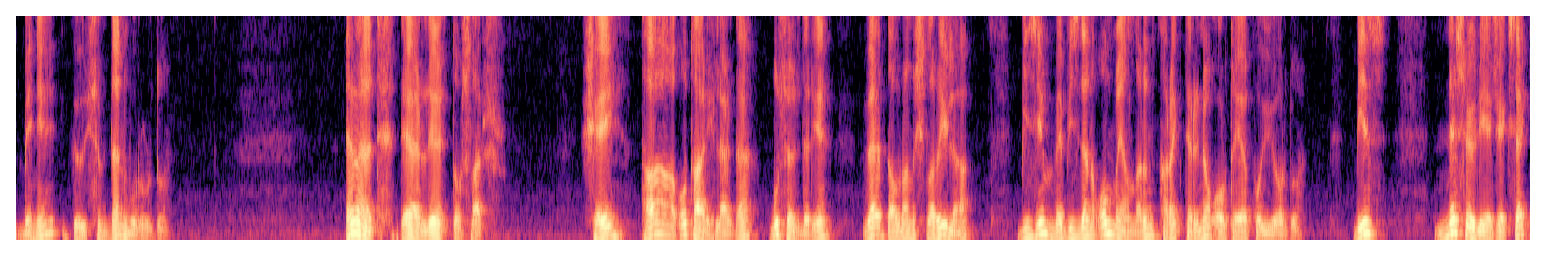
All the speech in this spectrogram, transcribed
beni göğsümden vururdu. Evet değerli dostlar. Şey ta o tarihlerde bu sözleri ve davranışlarıyla bizim ve bizden olmayanların karakterini ortaya koyuyordu. Biz ne söyleyeceksek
